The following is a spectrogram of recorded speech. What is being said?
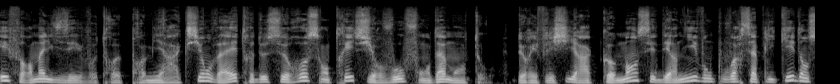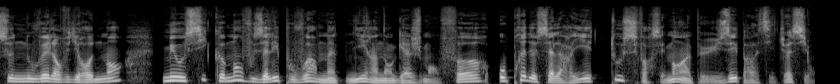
et formalisée, votre première action va être de se recentrer sur vos fondamentaux de réfléchir à comment ces derniers vont pouvoir s'appliquer dans ce nouvel environnement, mais aussi comment vous allez pouvoir maintenir un engagement fort auprès de salariés tous forcément un peu usés par la situation.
